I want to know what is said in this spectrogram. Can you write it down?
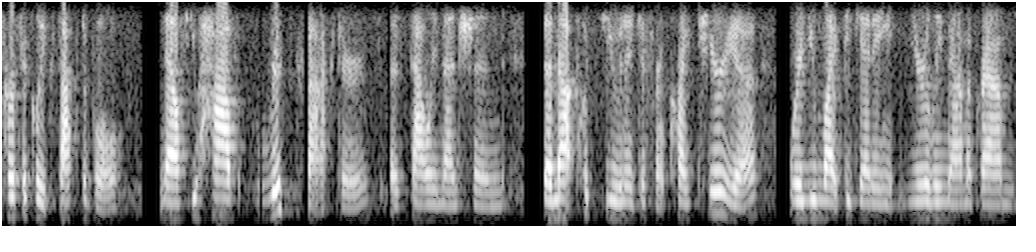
perfectly acceptable. Now, if you have risk factors, as Sally mentioned, then that puts you in a different criteria where you might be getting yearly mammograms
